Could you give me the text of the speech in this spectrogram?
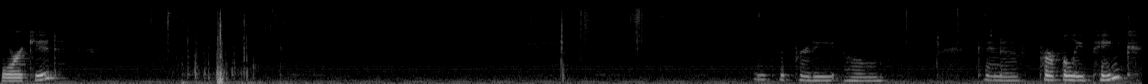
Orchid. It's a pretty um, kind of purpley pink.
